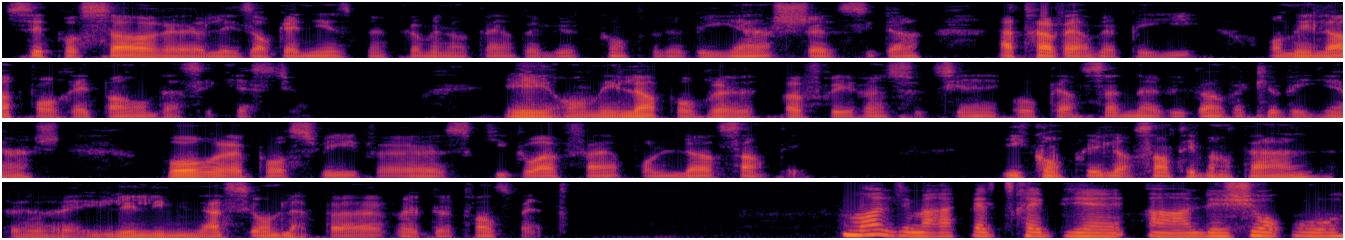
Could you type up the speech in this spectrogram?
c'est pour ça euh, les organismes communautaires de lutte contre le VIH-Sida à travers le pays, on est là pour répondre à ces questions. Et on est là pour euh, offrir un soutien aux personnes vivant avec le VIH pour euh, poursuivre ce qu'ils doivent faire pour leur santé y compris leur santé mentale euh, et l'élimination de la peur de transmettre. Moi, je me rappelle très bien euh, le jour où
